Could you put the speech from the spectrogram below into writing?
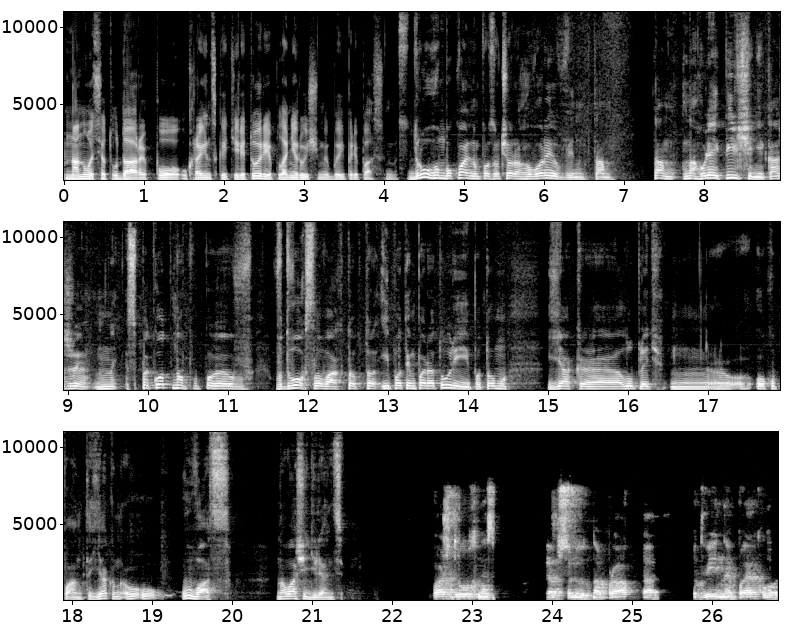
наносят удары по українській території планируючими боєприпасами. З другом буквально позавчора говорив, він там, там на Гуляйпільщині каже, м, спекотно п- п- в, в двох словах, тобто і по температурі, і по тому, як е, луплять м, е, окупанти. Як у, у- у вас На вашій ділянці? Ваш друг не абсолютно правда. Подвійне пекло,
